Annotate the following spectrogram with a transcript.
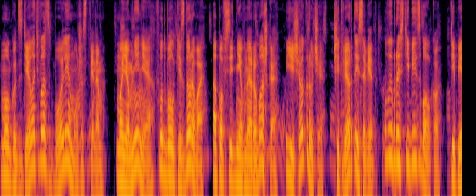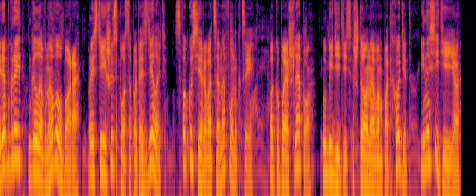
могут сделать вас более мужественным. Мое мнение, футболки здорово, а повседневная рубашка еще круче. Четвертый совет. Выбросьте бейсболку. Теперь апгрейд головного убора. Простейший способ это сделать – сфокусироваться на функции. Покупая шляпу, убедитесь, что она вам подходит, и носите ее.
